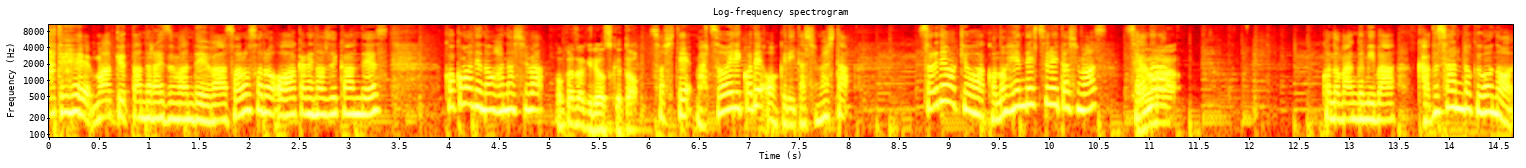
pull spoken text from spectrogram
さて、マーケットアナライズマンデーはそろそろお別れの時間です。ここまでのお話は、岡崎亮介と、そして松尾恵理子でお送りいたしました。それでは今日はこの辺で失礼いたします。さようなら。この番組は、株365の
